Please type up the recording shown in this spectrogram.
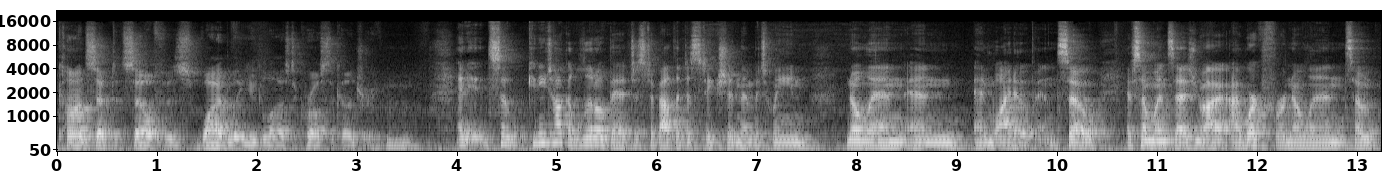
concept itself is widely utilized across the country. And it, so, can you talk a little bit just about the distinction then between Nolin and and Wide Open? So, if someone says, you know, I, I work for Nolin, so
